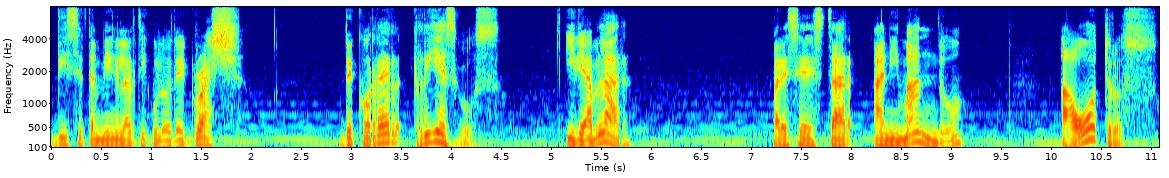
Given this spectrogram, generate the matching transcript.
dice también el artículo de Grush, de correr riesgos y de hablar, parece estar animando a otros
